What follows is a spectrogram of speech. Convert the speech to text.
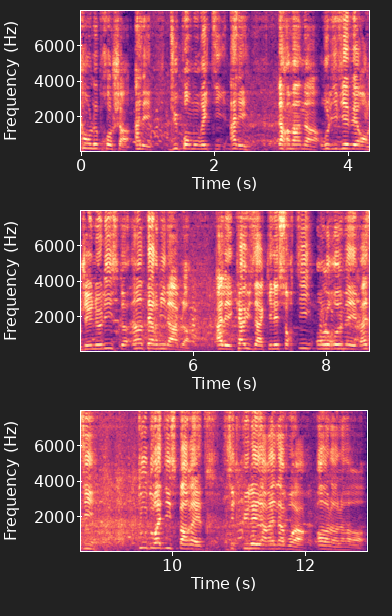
Quand le prochain? Allez, Dupont-Moretti, allez, Darmanin, Olivier Véran, j'ai une liste interminable. Allez, Cahuzac, il est sorti, on le remet, vas-y. Tout doit disparaître. Circuler, y a rien à voir. Oh là là.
